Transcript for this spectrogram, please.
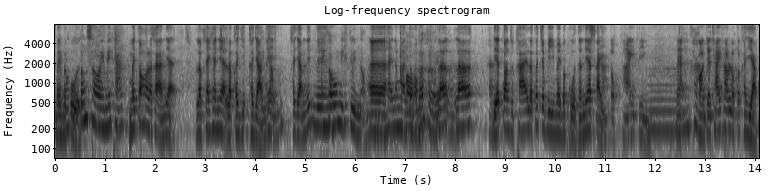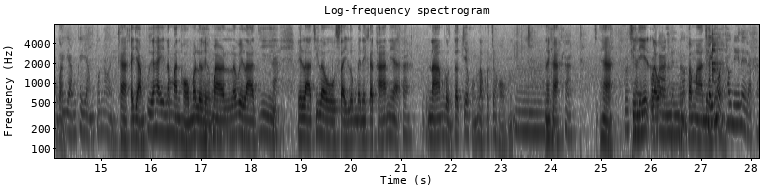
ใบมะกรูดต้องซอยไหมคะ ไม่ต้องละค่ะเนี่ย เราใช้แค่เนี้ยเราขยขยำให้ขยขยำนิดนึให้งเขามีกลิ่นออกมาเออให้น้ำมันหอหอมมระเหยแล้วออกมาแล้วค่ะเดี๋ยวตอนสุดท้ายเราก็จะมีใบมะกรูดอันเนี้ยใส่ค่ะตบท้ายจริงอืมเนี่ยค่ะก่อนจะใช้เขาเราก็ขยำก่อนขยำขยำเขาหน่อยค่ะ ขยำเพื่อให้น้ำมันหอมมาเลยออกมาแล้วเวลาที่ค่ะเวลาที่เราใส่ลงไปในกระทะเนี่ยค่ะน้ำหล่นเต้าเจี้ยวของเราก็จะหอมอืมนะคะค่ะฮะก็ใช้ทีนี้ปเราระมาณหนึ่งเนาะประมาณหนึ่งใช้หมดเนี่ยเท่านี้เลยเหรอคะ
